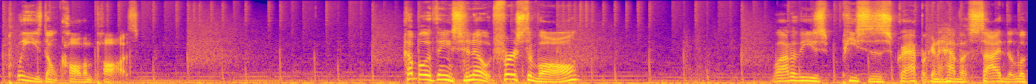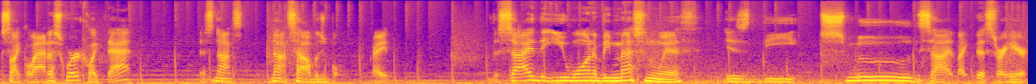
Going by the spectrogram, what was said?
Please don't call them paws. Couple of things to note. First of all, a lot of these pieces of scrap are going to have a side that looks like lattice work, like that. That's not not salvageable, right? The side that you want to be messing with is the smooth side, like this right here.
